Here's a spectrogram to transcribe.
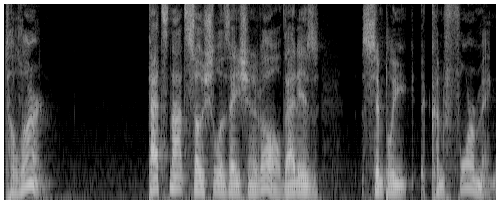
to learn. That's not socialization at all. That is simply conforming.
